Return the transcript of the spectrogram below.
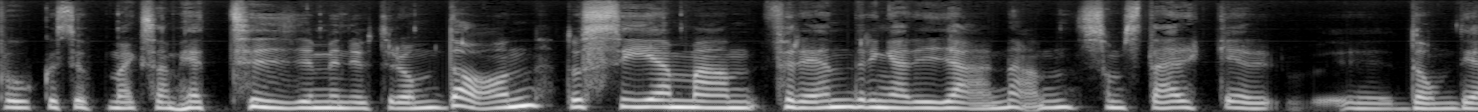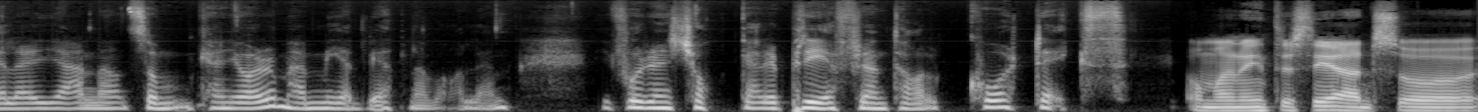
fokus och uppmärksamhet 10 minuter om dagen. Då ser man förändringar i hjärnan som stärker eh, de delar i hjärnan som kan göra de här medvetna valen. Vi får en tjockare prefrontal cortex. Om man är intresserad så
